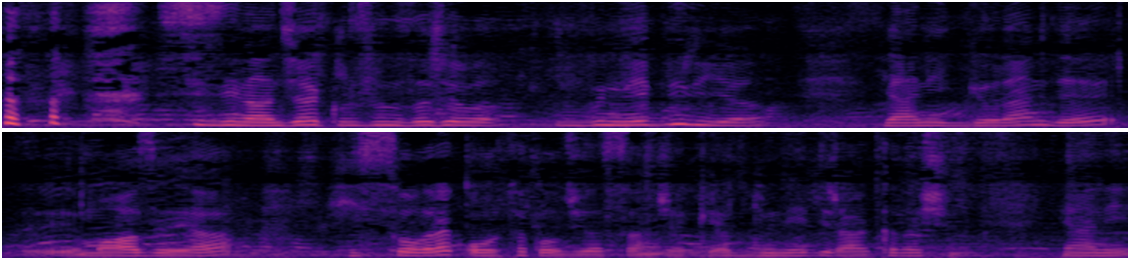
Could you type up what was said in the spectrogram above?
Siz inanacak mısınız acaba? Bu nedir ya? Yani gören de e, mağazaya hissi olarak ortak olacağız sanacak ya. Bu nedir arkadaşım? Yani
